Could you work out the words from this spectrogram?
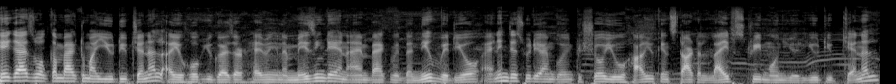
Hey guys welcome back to my YouTube channel. I hope you guys are having an amazing day and I am back with a new video. And in this video I'm going to show you how you can start a live stream on your YouTube channel.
